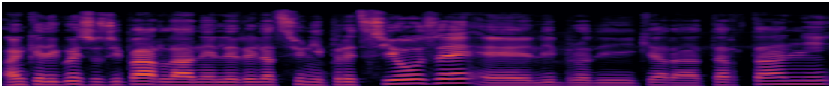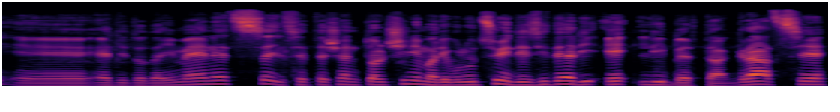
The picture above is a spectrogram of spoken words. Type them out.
Anche di questo si parla nelle Relazioni Preziose, eh, libro di Chiara Tartagni, eh, edito da Jimenez, il Settecento al cinema, rivoluzioni, desideri e libertà. Grazie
